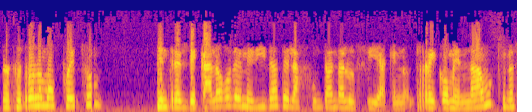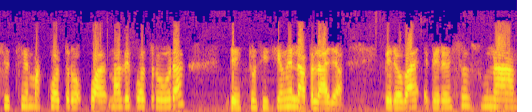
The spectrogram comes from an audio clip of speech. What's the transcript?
nosotros lo hemos puesto entre el decálogo de medidas de la Junta de Andalucía, que recomendamos que no se esté más, cuatro, más de cuatro horas de exposición en la playa pero, pero eso es una,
